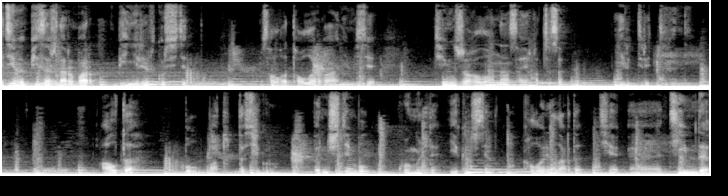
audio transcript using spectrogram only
әдемі пейзаждары бар бейнелерді көрсетеді. Мысалға тауларға немесе теңіз жағалауына саяхат жасап еліктіреді дегендей. Алты бұл батутта секіру. Біріншіден бұл көңілді. Екіншіден калорияларды те, ә, тиімді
